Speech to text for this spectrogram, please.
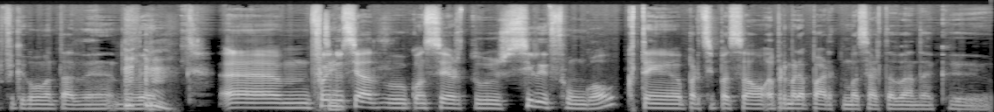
fica com vontade de, de ver. Ahm, foi Sim. anunciado o concerto City Thungol, que tem a participação, a primeira parte de uma certa banda que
